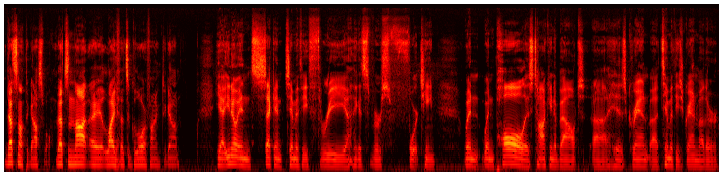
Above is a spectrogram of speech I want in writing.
That's not the gospel. That's not a life that's glorifying to God. Yeah, you know, in Second Timothy three, I think it's verse fourteen, when when Paul is talking about uh, his grand uh, Timothy's grandmother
